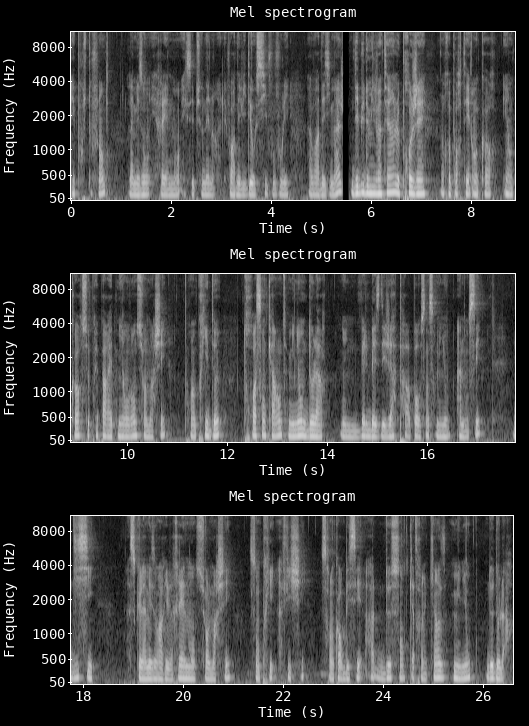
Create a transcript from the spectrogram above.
époustouflante. La maison est réellement exceptionnelle. Allez voir des vidéos si vous voulez avoir des images. Début 2021, le projet reporté encore et encore se prépare à être mis en vente sur le marché un prix de 340 millions de dollars. Une belle baisse déjà par rapport aux 500 millions annoncés. D'ici à ce que la maison arrive réellement sur le marché, son prix affiché sera encore baissé à 295 millions de dollars.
